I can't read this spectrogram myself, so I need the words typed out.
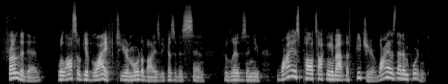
from the dead will also give life to your mortal bodies because of his sin who lives in you. Why is Paul talking about the future? Why is that important?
